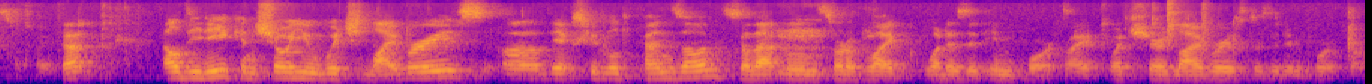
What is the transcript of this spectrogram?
stuff like that. LDD can show you which libraries uh, the executable depends on. So that means sort of like what does it import, right? What shared libraries does it import from?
